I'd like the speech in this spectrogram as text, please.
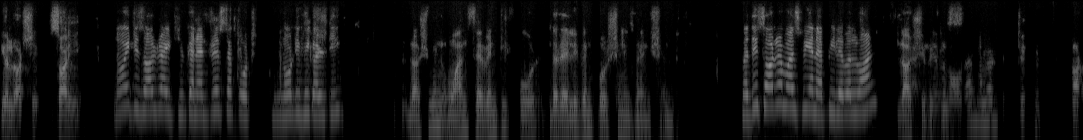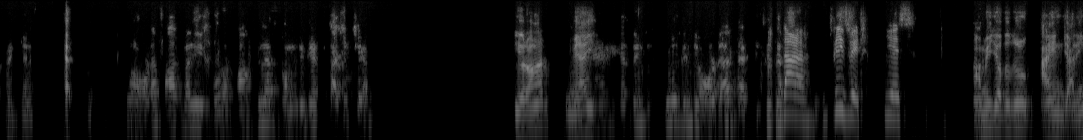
your lordship sorry no it is all right you can address the court no difficulty লক্ষ্মীন 174 the relevant portion is mentioned But this order must be an appealable one. Lordship, it is. not mentioned. The Order passed by the board of councillors communicated to the chair. Your Honor, may I, it has been disclosed in the order that this is the দাঁড়া প্লিজ ওয়েট ইয়েস আমি যতদূর আইন জানি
